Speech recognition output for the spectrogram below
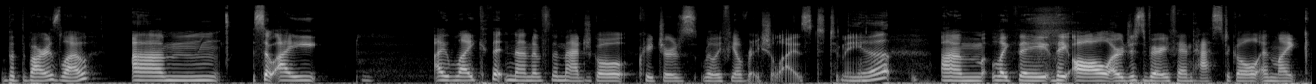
but the bar is low. Um, so I I like that none of the magical creatures really feel racialized to me. Yep. Um, like they they all are just very fantastical and like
